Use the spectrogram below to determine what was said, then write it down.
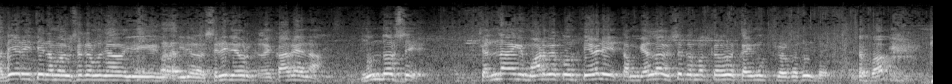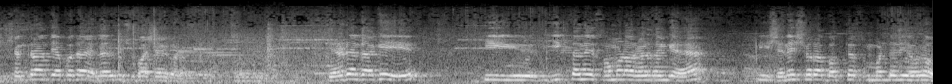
ಅದೇ ರೀತಿ ನಮ್ಮ ವಿಶ್ವಕರ್ಮ ಶ್ರೀದೇವ್ರ ಕಾರ್ಯನ ಮುಂದುವರಿಸಿ, ಚೆನ್ನಾಗಿ ಮಾಡಬೇಕು ಅಂತೇಳಿ ತಮಗೆಲ್ಲ ವಿಶ್ವಕರ್ಮ ಕೈ ಮುಗಿ ಕೇಳ್ಬೋದು ಇದೆ ಸಂಕ್ರಾಂತಿ ಹಬ್ಬದ ಎಲ್ಲರಿಗೂ ಶುಭಾಶಯಗಳು. ಎರಡನೇದಾಗಿ ಈ ಈಗ ತಾನೇ ಸೋಮಣ್ಣವ್ರು ಹೇಳ್ದಂಗೆ, ಈ ಶನೇಶ್ವರ ಭಕ್ತ ಮಂಡಳಿಯವರು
